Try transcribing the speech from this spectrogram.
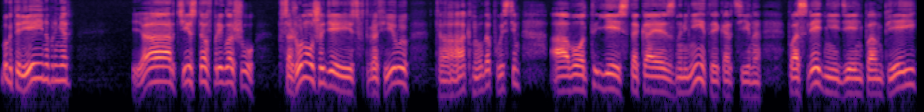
богатырей, например? Я артистов приглашу, посажу на лошадей и сфотографирую. Так, ну, допустим... А вот есть такая знаменитая картина «Последний день Помпеи»,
